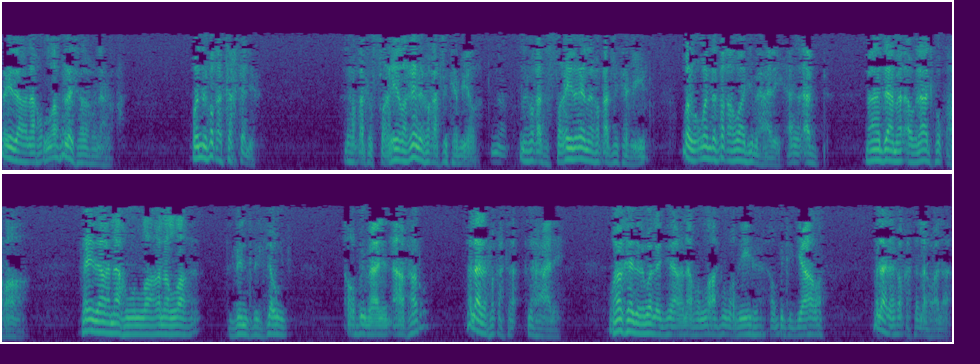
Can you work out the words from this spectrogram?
فإذا أغناه الله فليس له نفقة. والنفقة تختلف. نفقة الصغيرة غير نفقة الكبيرة. نعم. نفقة الصغير غير نفقة الكبير. والنفقة واجبة عليه على الأب. ما دام الأولاد فقراء. فإذا غناهم الله غنى الله البنت بالزوج أو بمال آخر فلا نفقة لها عليه. وهكذا الولد إذا غناه الله بوظيفة أو بتجارة فلا نفقة له على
